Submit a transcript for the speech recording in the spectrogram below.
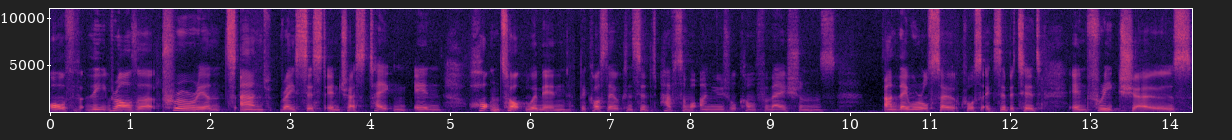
of the rather prurient and racist interest taken in Hottentot women because they were considered to have somewhat unusual conformations. And they were also, of course, exhibited in freak shows.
